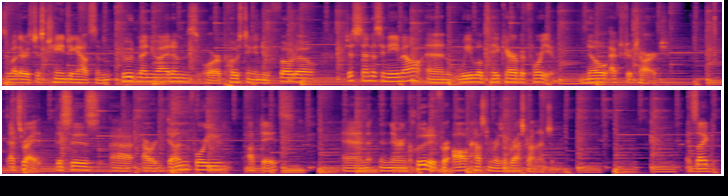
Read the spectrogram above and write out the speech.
So, whether it's just changing out some food menu items or posting a new photo, just send us an email and we will take care of it for you. No extra charge. That's right, this is uh, our done for you updates, and, and they're included for all customers of Restaurant Engine. It's like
